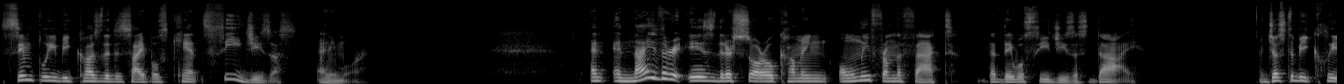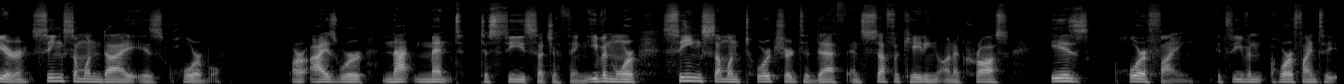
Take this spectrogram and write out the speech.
simply because the disciples can't see Jesus anymore. And, and neither is their sorrow coming only from the fact that they will see Jesus die. Just to be clear, seeing someone die is horrible. Our eyes were not meant to see such a thing. Even more, seeing someone tortured to death and suffocating on a cross is horrifying. It's even horrifying to,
